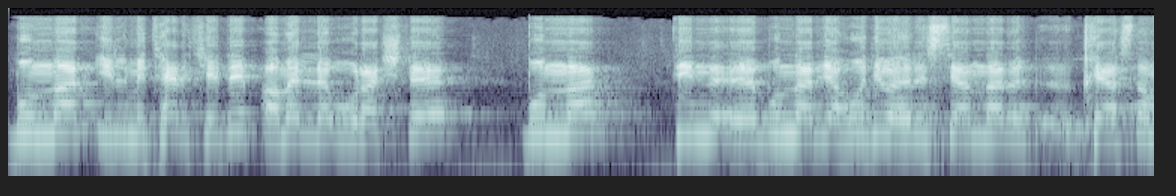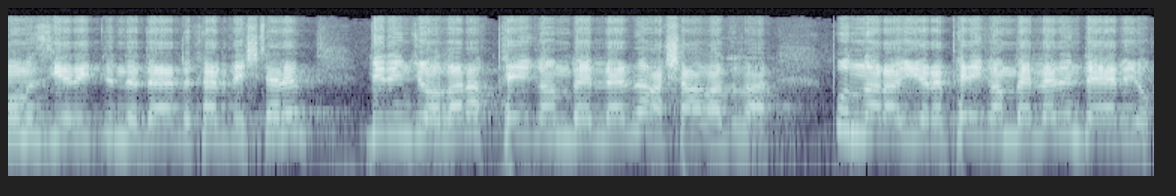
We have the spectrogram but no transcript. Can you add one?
bunlar ilmi terk edip amelle uğraştı. Bunlar din e, bunlar Yahudi ve Hristiyanları kıyaslamamız gerektiğinde değerli kardeşlerim birinci olarak peygamberlerini aşağıladılar. Bunlara göre peygamberlerin değeri yok.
